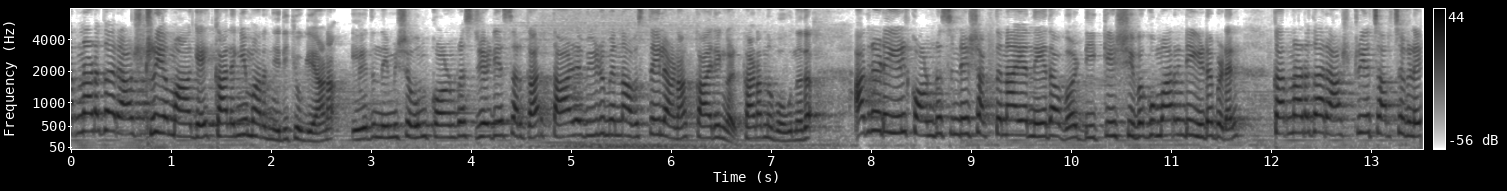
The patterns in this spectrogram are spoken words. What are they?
കർണാടക രാഷ്ട്രീയമാകെ കലങ്ങിമറിഞ്ഞിരിക്കുകയാണ്. ഏത് നിമിഷവും കോൺഗ്രസ് ജെ സർക്കാർ താഴെ വീഴുമെന്ന അവസ്ഥയിലാണ് കാര്യങ്ങൾ കടന്നുപോകുന്നത്. അതിനിടയിൽ കോൺഗ്രസിന്റെ ശക്തനായ നേതാവ് ഡി കെ ശിവകുമാറിന്റെ ഇടപെടൽ കർണാടക രാഷ്ട്രീയ ചർച്ചകളെ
